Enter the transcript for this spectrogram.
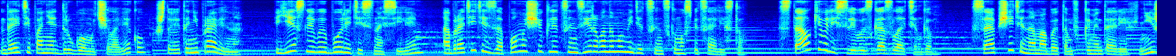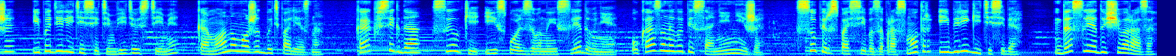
дайте понять другому человеку, что это неправильно. Если вы боретесь с насилием, обратитесь за помощью к лицензированному медицинскому специалисту. Сталкивались ли вы с газлайтингом? Сообщите нам об этом в комментариях ниже и поделитесь этим видео с теми, кому оно может быть полезно. Как всегда, ссылки и использованные исследования указаны в описании ниже. Супер спасибо за просмотр и берегите себя. До следующего раза!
